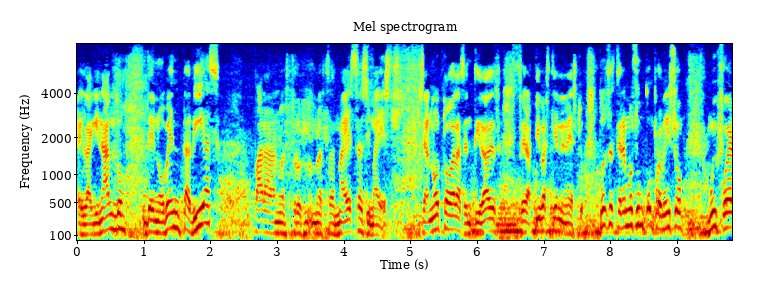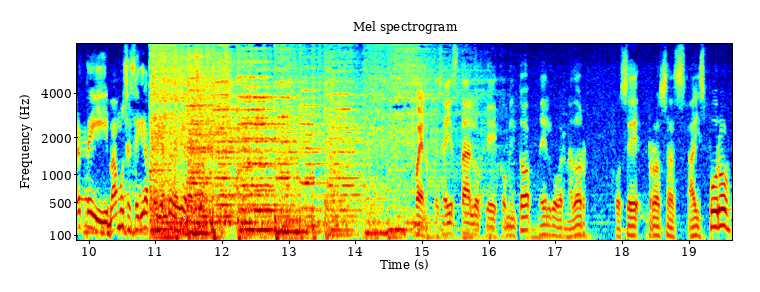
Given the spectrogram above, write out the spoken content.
el aguinaldo de 90 días para nuestros, nuestras maestras y maestros. O sea, no todas las entidades federativas tienen esto. Entonces tenemos un compromiso muy fuerte y vamos a seguir apoyando la educación. Bueno, pues ahí está lo que comentó el gobernador José Rosas Aispuro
